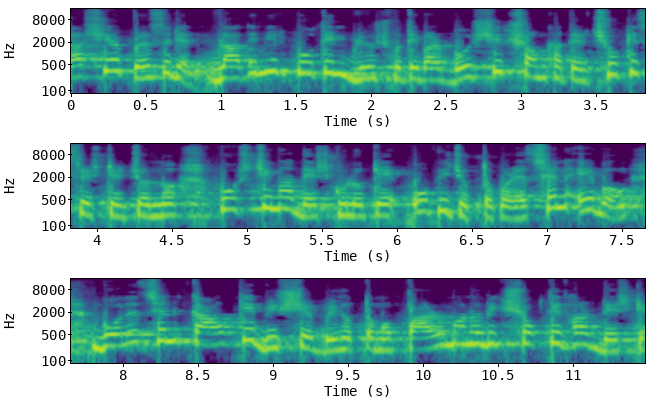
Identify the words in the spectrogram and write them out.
রাশিয়ার প্রেসিডেন্ট ভ্লাদিমির পুতিন বৃহস্পতিবার বৈশ্বিক সংঘাতের ঝুঁকি সৃষ্টির জন্য পশ্চিমা দেশগুলোকে অভিযুক্ত করেছেন এবং বলেছেন কাউকে বিশ্বের বৃহত্তম পারমাণবিক শক্তিধর দেশকে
